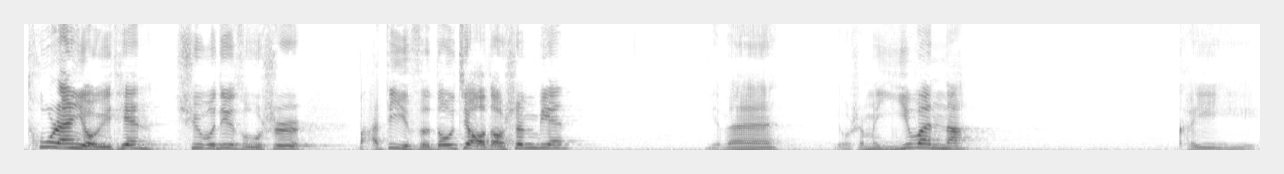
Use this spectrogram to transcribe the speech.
突然有一天，须菩提祖师把弟子都叫到身边：“你们有什么疑问呢？可以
